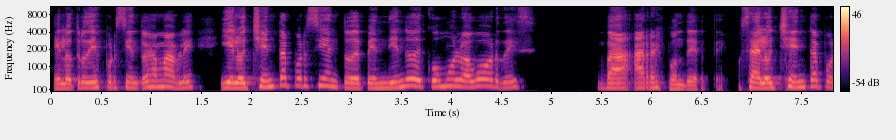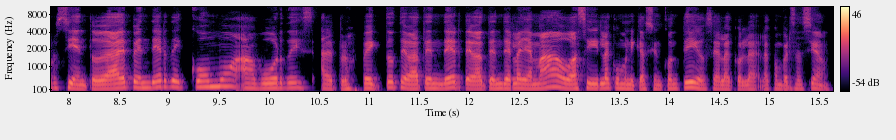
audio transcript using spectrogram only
el otro 10% es amable y el 80%, dependiendo de cómo lo abordes, va a responderte. O sea, el 80% va a depender de cómo abordes al prospecto, te va a atender, te va a atender la llamada o va a seguir la comunicación contigo, o sea, la, la, conversación.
